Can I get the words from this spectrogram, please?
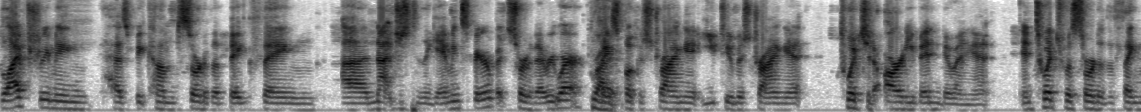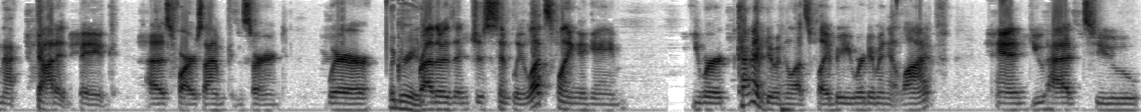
live streaming has become sort of a big thing, uh, not just in the gaming sphere, but sort of everywhere. Right. Facebook is trying it, YouTube is trying it, Twitch had already been doing it, and Twitch was sort of the thing that got it big, uh, as far as I'm concerned. Where Agreed. rather than just simply let's playing a game, you were kind of doing a let's play, but you were doing it live. And you had to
